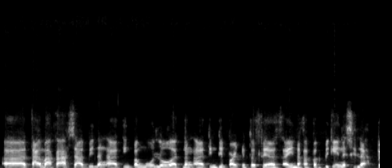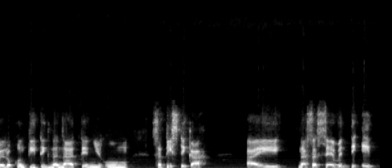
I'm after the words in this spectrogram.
ah, tama ka, sabi ng ating pangulo at ng ating Department of Health ay nakapagbigay na sila. Pero kung titignan natin yung statistika ay nasa 78%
